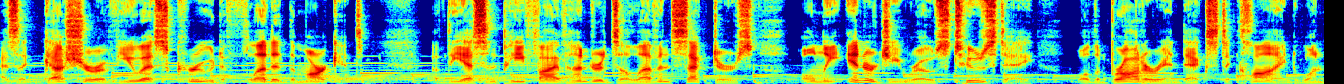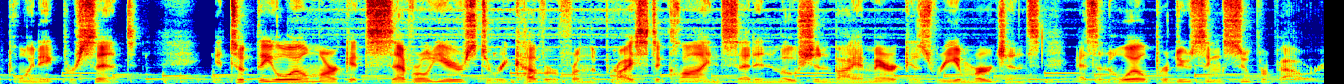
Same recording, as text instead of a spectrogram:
as a gusher of US crude flooded the market. Of the S&P 500's 11 sectors, only energy rose Tuesday, while the broader index declined 1.8%. It took the oil market several years to recover from the price decline set in motion by America's reemergence as an oil producing superpower.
